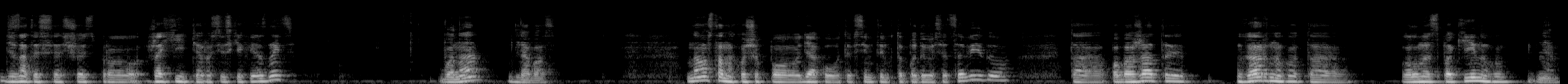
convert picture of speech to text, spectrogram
дізнатися щось про жахіття російських в'язниць, вона для вас. Наостанок хочу подякувати всім тим, хто подивився це відео, та побажати гарного та головне спокійного дня.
